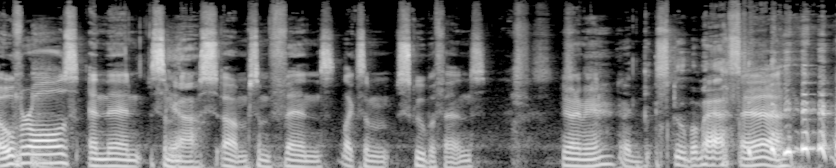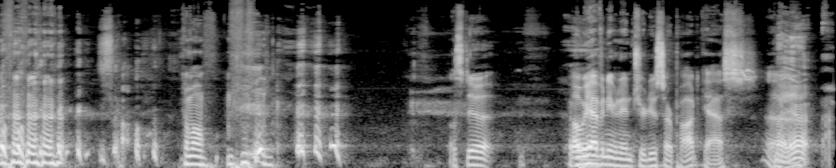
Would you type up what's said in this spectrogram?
overalls, and then some Yeah. s- um some fins, like some scuba fins. You know what I mean? and a g- scuba mask. Yeah. So- Come on. Let's do it. Oh, we haven't even introduced our podcast. Uh, not yet.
